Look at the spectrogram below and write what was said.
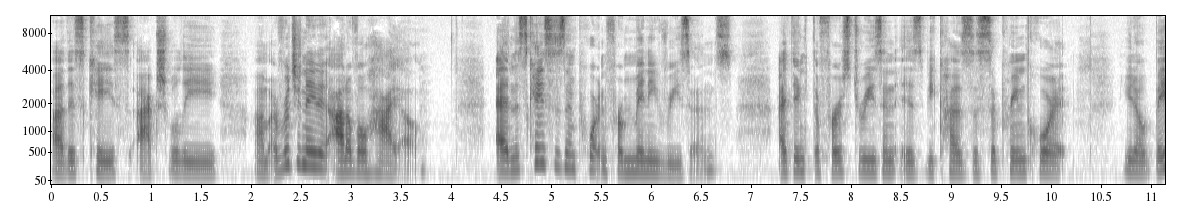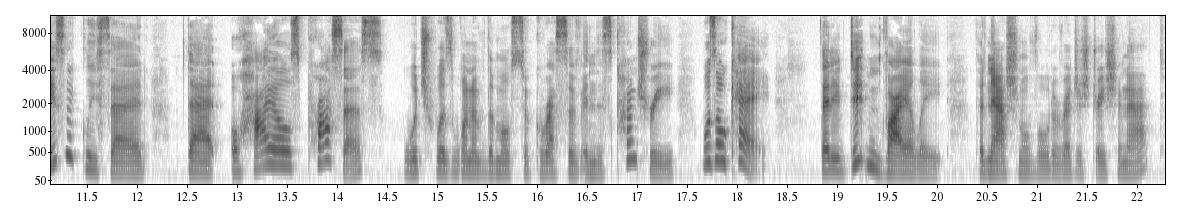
Uh, this case actually um, originated out of Ohio. And this case is important for many reasons. I think the first reason is because the Supreme Court, you know, basically said that Ohio's process, which was one of the most aggressive in this country, was okay, that it didn't violate the National Voter Registration Act,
